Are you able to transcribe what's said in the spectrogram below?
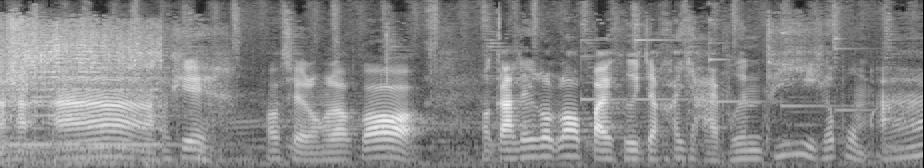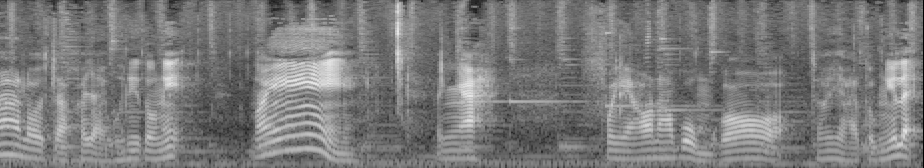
นะฮะอ่าโอเคพอเสร็จแล้วก็ทำการเล่นรอบๆไปคือจะขยายพื้นที่ครับผมอ่าเราจะขยายพื้นที่ตรงนี้นี่เป็นไงเฟี้ยวนะครับผมก็จะขยายตรงนี้แหละ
